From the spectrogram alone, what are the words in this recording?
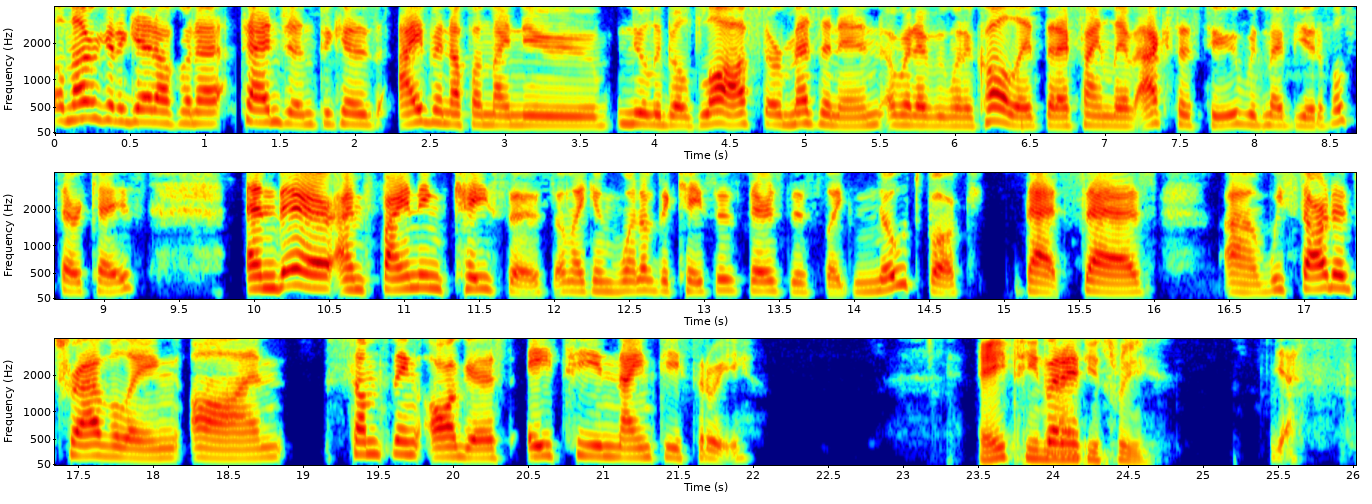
Well, now we're gonna get off on a tangent because I've been up on my new newly built loft or mezzanine or whatever you want to call it that I finally have access to with my beautiful staircase. And there I'm finding cases. And like in one of the cases, there's this like notebook that says, uh, we started traveling on something August 1893. 1893. Yes.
